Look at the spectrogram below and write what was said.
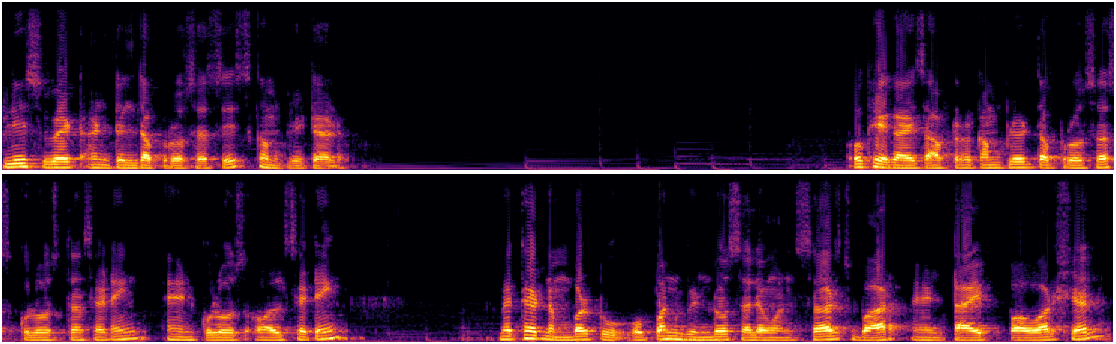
Please wait until the process is completed. Okay guys after complete the process close the setting and close all setting. Method number 2 open windows 11 search bar and type powershell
